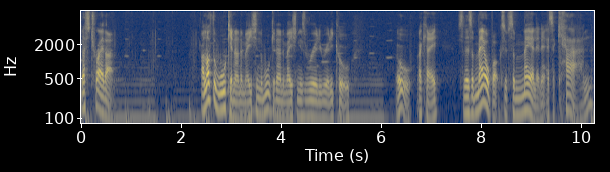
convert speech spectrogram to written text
Let's try that. I love the walking animation. The walking animation is really, really cool. Oh, okay. So there's a mailbox with some mail in it. It's a can.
